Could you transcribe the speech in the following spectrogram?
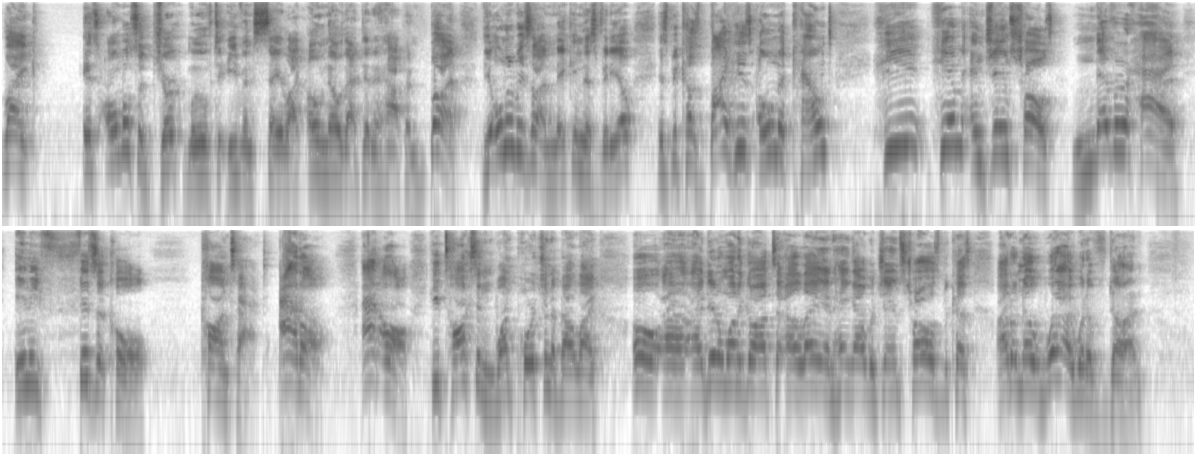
like, it's almost a jerk move to even say like, oh no, that didn't happen. But the only reason I'm making this video is because by his own account, he, him and James Charles never had any physical contact at all, at all. He talks in one portion about like, oh, uh, I didn't want to go out to LA and hang out with James Charles because I don't know what I would have done.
